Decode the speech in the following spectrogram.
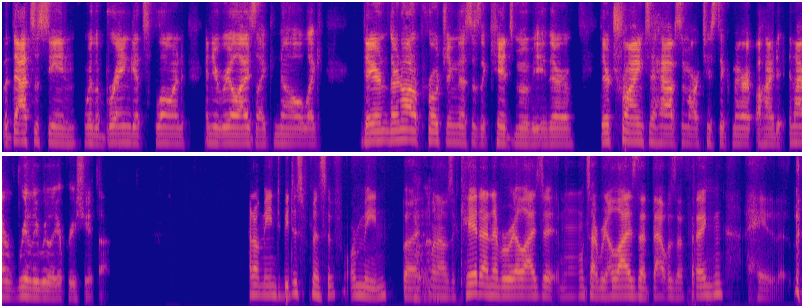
but that's a scene where the brain gets flowing and you realize like no like they're they're not approaching this as a kids movie they're they're trying to have some artistic merit behind it and i really really appreciate that I don't mean to be dismissive or mean, but oh, no. when I was a kid, I never realized it. And once I realized that that was a thing, I hated it.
